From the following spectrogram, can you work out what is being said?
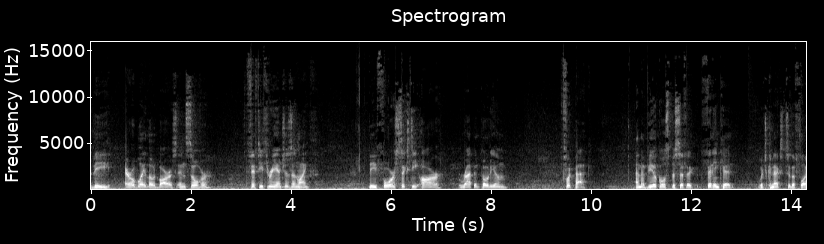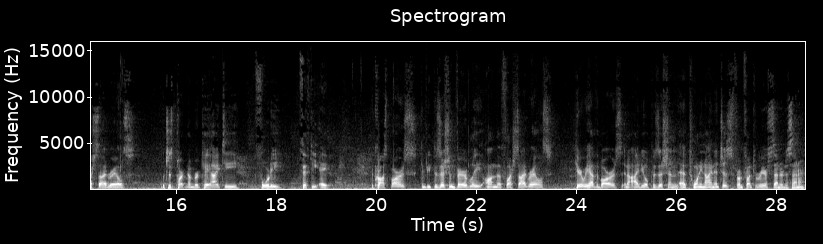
the Aeroblade load bars in silver, 53 inches in length, the 460R Rapid Podium foot pack, and the vehicle specific fitting kit which connects to the flush side rails which is part number KIT 4058. The crossbars can be positioned variably on the flush side rails. Here we have the bars in an ideal position at 29 inches from front to rear, center to center.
